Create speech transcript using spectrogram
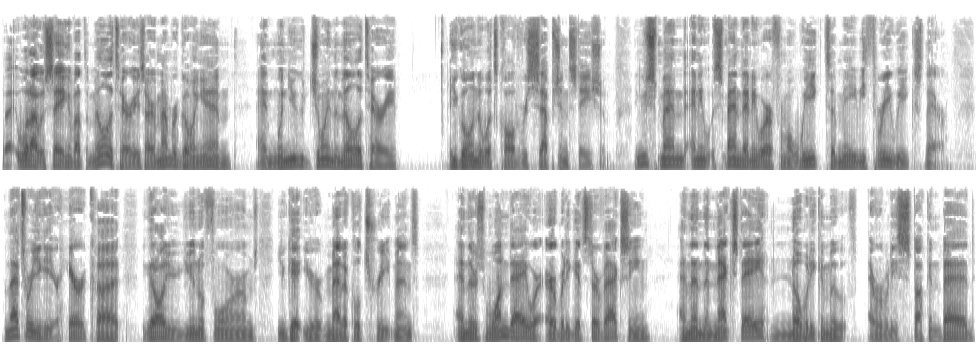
what I was saying about the military is, I remember going in, and when you join the military, you go into what's called reception station, and you spend any spend anywhere from a week to maybe three weeks there. And that's where you get your haircut, you get all your uniforms, you get your medical treatment. And there's one day where everybody gets their vaccine, and then the next day nobody can move. Everybody's stuck in bed.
